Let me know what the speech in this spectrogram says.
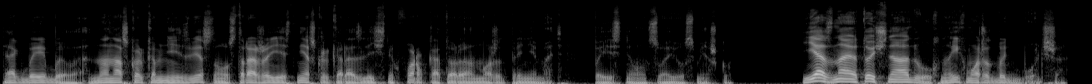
Так бы и было. Но, насколько мне известно, у стража есть несколько различных форм, которые он может принимать, — пояснил он свою усмешку. Я знаю точно о двух, но их может быть больше.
